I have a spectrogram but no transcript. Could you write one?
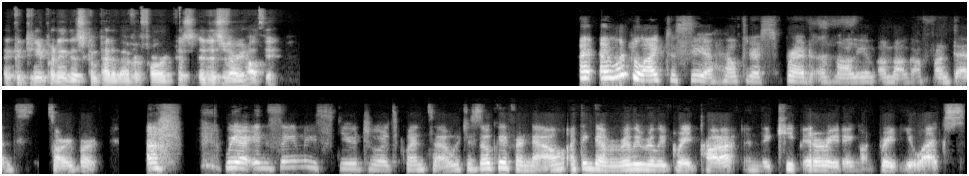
and, continue putting this competitive effort forward because it is very healthy. I, I would like to see a healthier spread of volume among our front ends. Sorry, Burt. Uh, we are insanely skewed towards Kwenta, which is okay for now. I think they have a really, really great product and they keep iterating on great UX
